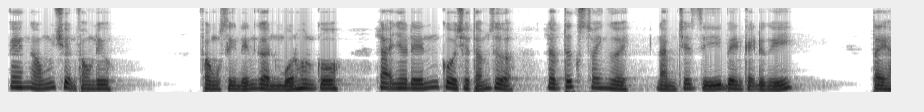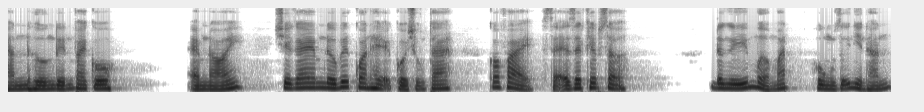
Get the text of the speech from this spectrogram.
nghe ngóng chuyện Phong Lưu. Phong Sinh đến gần muốn hôn cô, lại nhớ đến cô chưa tắm rửa, lập tức xoay người, nằm chết dí bên cạnh Đường Ý. Tay hắn hướng đến vai cô. "Em nói, chị gái em nếu biết quan hệ của chúng ta, có phải sẽ rất khiếp sợ?" Đường Ý mở mắt, hung dữ nhìn hắn.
